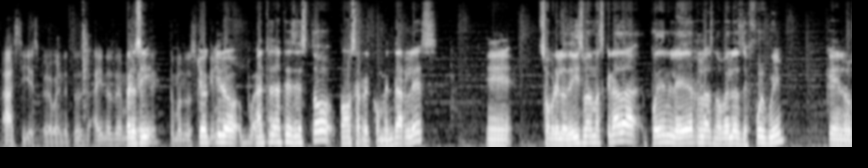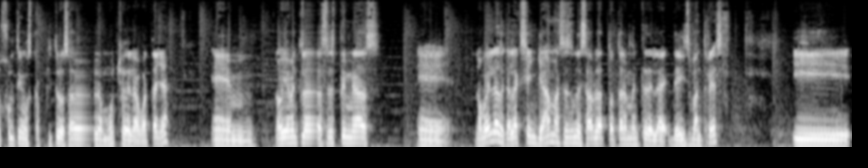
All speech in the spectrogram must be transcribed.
Así es. Pero bueno, entonces ahí nos vemos. Pero sí. ¿Cómo nos Yo quiero, antes, antes de esto, vamos a recomendarles eh, sobre lo de Isman. Más que nada, pueden leer las novelas de Fulgrim, que en los últimos capítulos habla mucho de la batalla. Em, obviamente, las tres primeras eh, novelas, Galaxia en Llamas, es donde se habla totalmente de, la, de Isman 3. Y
